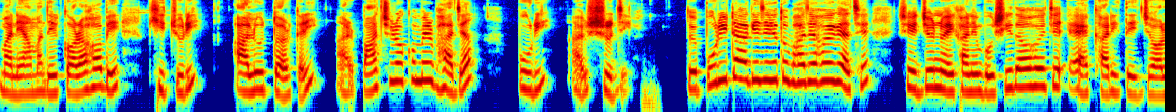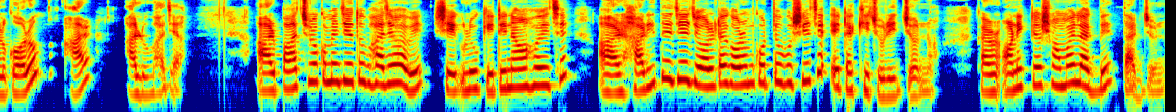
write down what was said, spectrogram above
মানে আমাদের করা হবে খিচুড়ি, আলুর তরকারি আর পাঁচ রকমের ভাজা, পুরি আর সুজি। তো পুরিটা আগে যেহেতু ভাজা হয়ে গেছে সেই জন্য এখানে বসিয়ে দেওয়া হয়েছে এক হাঁড়িতে জল গরম আর আলু ভাজা। আর পাঁচ রকমের যেহেতু ভাজা হবে, সেগুলো কেটে নেওয়া হয়েছে। আর হাঁড়িতে যে জলটা গরম করতে বসিয়েছে, এটা খিচুড়ির জন্য। কারণ অনেকটা সময় লাগবে তার জন্য।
